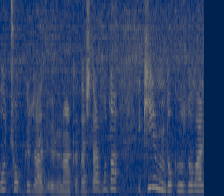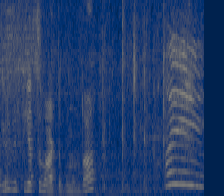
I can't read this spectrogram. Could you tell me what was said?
bu çok güzel bir ürün arkadaşlar. Bu da 2.29 dolar gibi bir fiyatı vardı bunun da. Ay,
